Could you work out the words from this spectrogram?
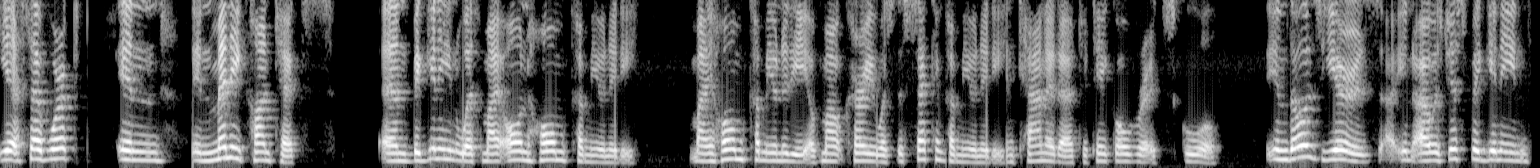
Yes, I've worked in in many contexts, and beginning with my own home community. My home community of Mount Currie was the second community in Canada to take over its school. In those years, uh, you know, I was just beginning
